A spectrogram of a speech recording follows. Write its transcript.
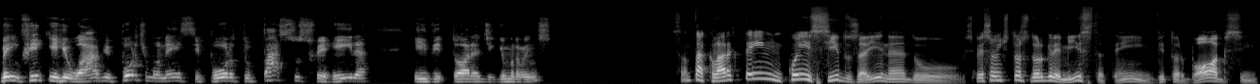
Benfica e Rio Ave, Portimonense, Porto, Passos Ferreira e Vitória de Guimarães. Santa Clara que tem conhecidos aí, né? Do, especialmente torcedor gremista, tem Vitor Bobsin,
